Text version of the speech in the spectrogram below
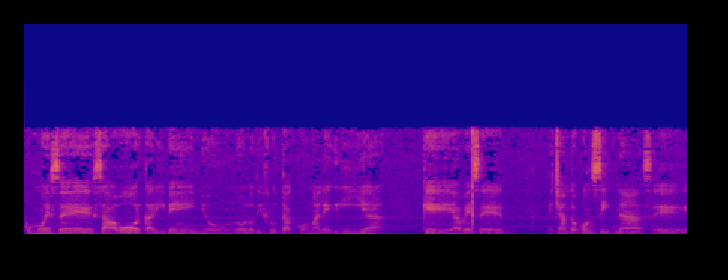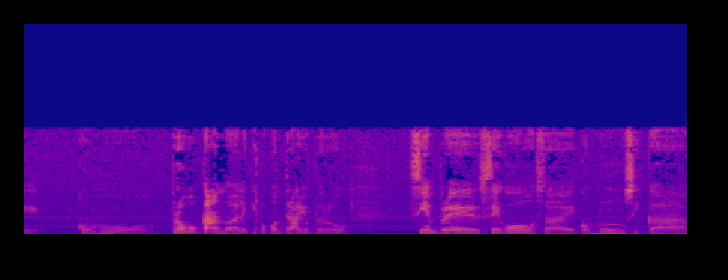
como ese sabor caribeño, uno lo disfruta con alegría, que a veces echando consignas eh, como provocando al equipo contrario, pero siempre se goza eh, con música,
